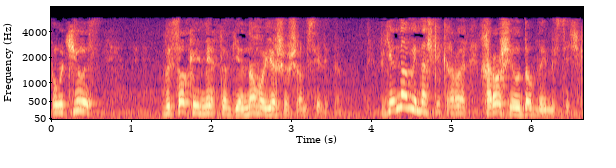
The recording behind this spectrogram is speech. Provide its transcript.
получилось высокое место в геноме Ешушам Селитом. В геноме нашли хорошее удобное местечко.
